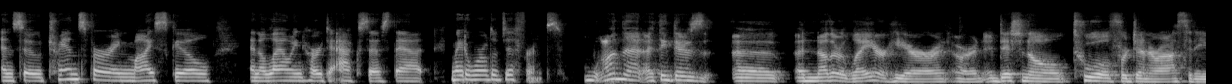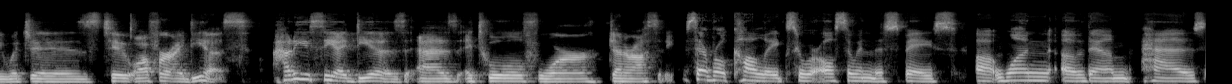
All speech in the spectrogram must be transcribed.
And so transferring my skill and allowing her to access that made a world of difference. On that, I think there's another layer here or an additional tool for generosity, which is to offer ideas. How do you see ideas as a tool for generosity? Several colleagues who are also in this space uh, one of them has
